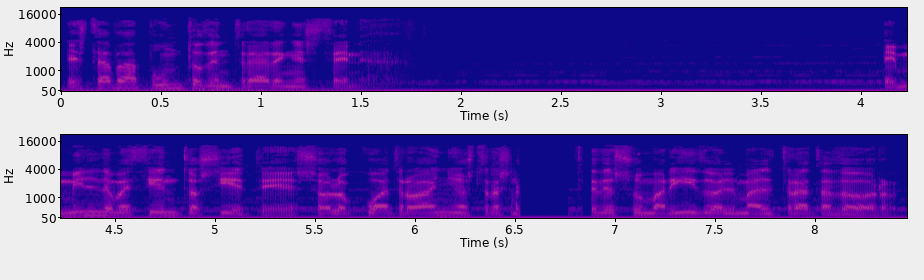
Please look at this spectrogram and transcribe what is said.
estaba a punto de entrar en escena. En 1907, solo cuatro años tras la muerte de su marido el maltratador,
